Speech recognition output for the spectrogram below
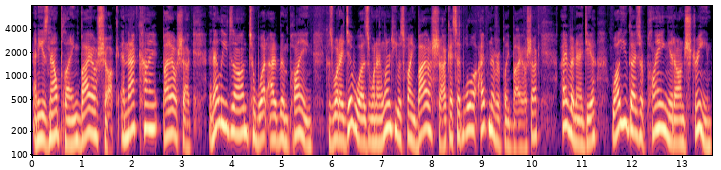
and he is now playing Bioshock, and that kind Bioshock, and that leads on to what I've been playing. Because what I did was when I learned he was playing Bioshock, I said, "Well, I've never played Bioshock. I have an idea. While you guys are playing it on stream,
